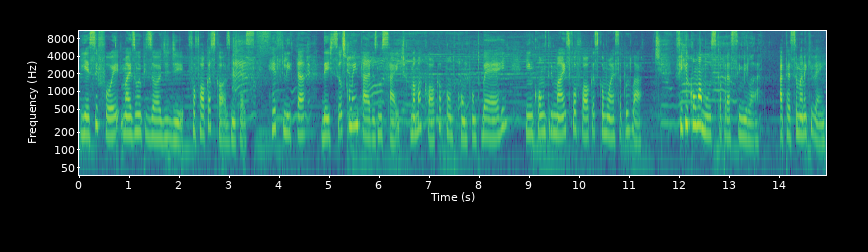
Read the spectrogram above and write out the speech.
E esse foi mais um episódio de Fofocas Cósmicas. Reflita, deixe seus comentários no site mamacoca.com.br e encontre mais fofocas como essa por lá. Fique com uma música para assimilar. Até semana que vem.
